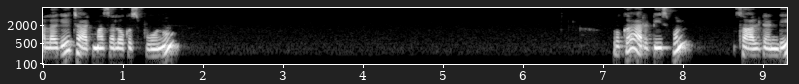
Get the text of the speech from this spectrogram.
అలాగే చాట్ మసాలా ఒక స్పూను. ఒక అర టీ స్పూన్ సాల్ట్ అండి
